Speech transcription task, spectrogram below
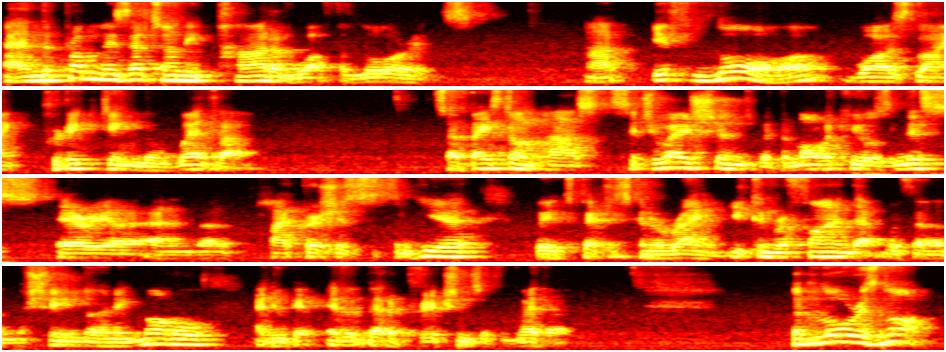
And the problem is that's only part of what the law is. Uh, if law was like predicting the weather, so based on past situations with the molecules in this area and the high pressure system here, we expect it's going to rain. You can refine that with a machine learning model and you'll get ever better predictions of the weather. But law is not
